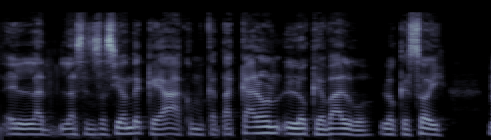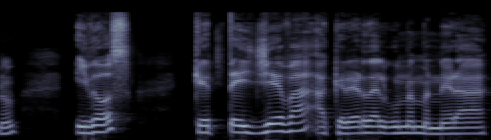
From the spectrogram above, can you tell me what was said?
La, la sensación de que, ah, como que atacaron lo que valgo, lo que soy, ¿no? Y dos, que te lleva a querer de alguna manera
